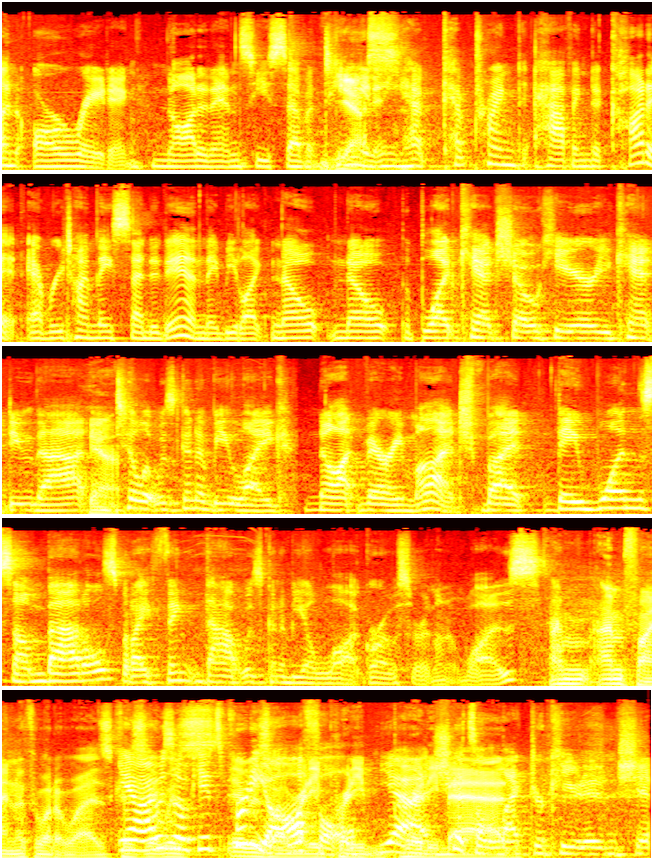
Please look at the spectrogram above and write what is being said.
an R rating, not an NC-17, and Yes. he ha- kept trying to having to cut it every time they sent it in. They'd be like, "No, no, the blood can't show here. You can't do that." Yeah. Until it was gonna be like not very much, but they won some battles. But I think that was gonna be a lot grosser than it was. I'm I'm fine with what it was. 'cause Yeah, I it was, okay. It's it pretty was awful. Pretty, yeah, pretty shit's bad. electrocuted and shit.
